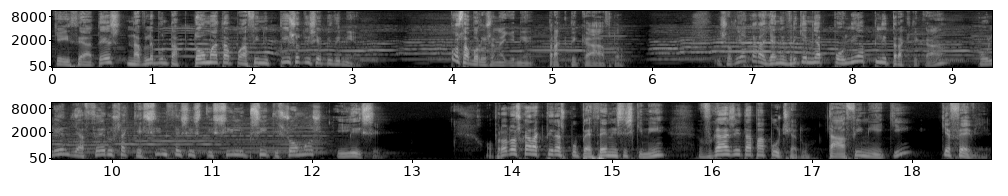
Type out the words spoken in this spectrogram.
και οι θεατές να βλέπουν τα πτώματα που αφήνει πίσω της επιδημία. Πώς θα μπορούσε να γίνει πρακτικά αυτό; Η Σοφία Καραγιάννη βρήκε μια πολύ απλή πρακτικά, πολύ ενδιαφέρουσα και σύνθεση στη σύλληψή της όμως λύση. Ο πρώτος χαρακτήρας που πεθαίνει στη σκηνή βγάζει τα παπούτσια του, τα αφήνει εκεί και φεύγει.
